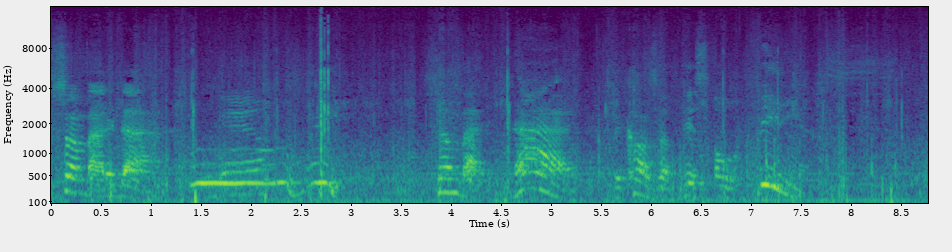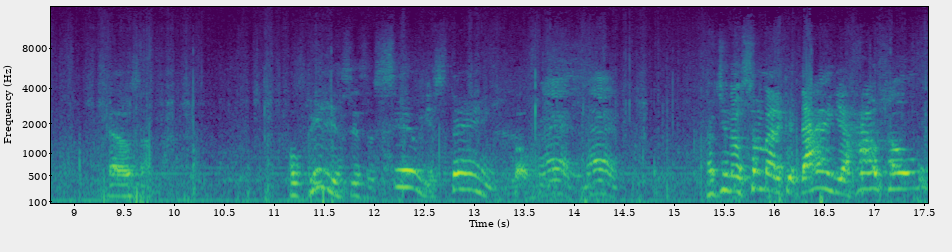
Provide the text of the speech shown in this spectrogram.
Somebody died. Somebody died because of disobedience. Tell somebody. Obedience is a serious thing, folks. Man, man. But you know somebody could die in your household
